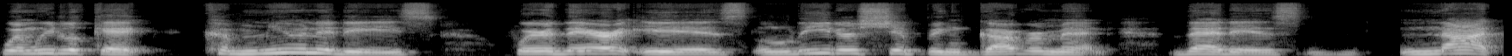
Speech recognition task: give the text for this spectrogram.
when we look at communities where there is leadership in government that is not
